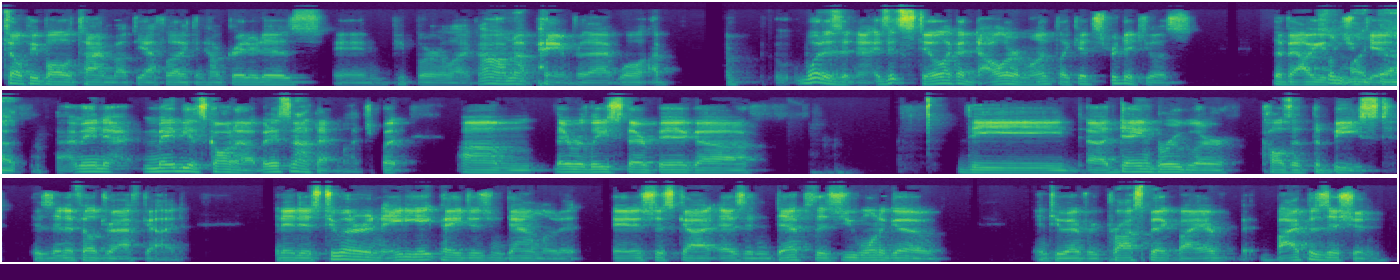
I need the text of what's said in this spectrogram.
tell people all the time about the athletic and how great it is, and people are like, "Oh, I'm not paying for that." Well, I, I, what is it now? Is it still like a dollar a month? Like it's ridiculous the value Something that you like get. that. I mean, maybe it's gone up, but it's not that much. But um, they released their big. Uh, the uh, Dane Brugler calls it the Beast, his NFL draft guide, and it is 288 pages. You can download it, and it's just got as in depth as you want to go into every prospect by by position.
